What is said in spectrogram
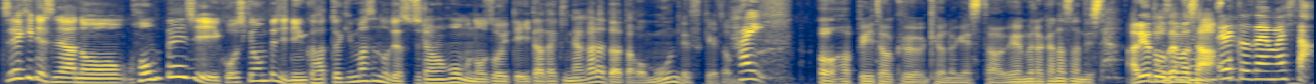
ぜひですねあのホームページ公式ホームページリンク貼っておきますのでそちらの方も覗いていただきながらだとは思うんですけれども、はい、おハッピートーク今日のゲストは上村かなさんでした。ありがとうございました。ありがとうございました。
